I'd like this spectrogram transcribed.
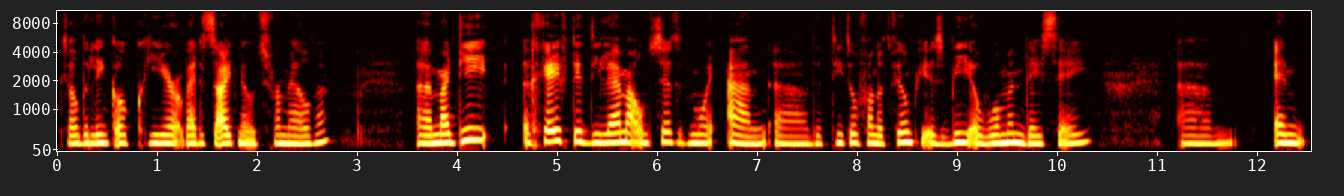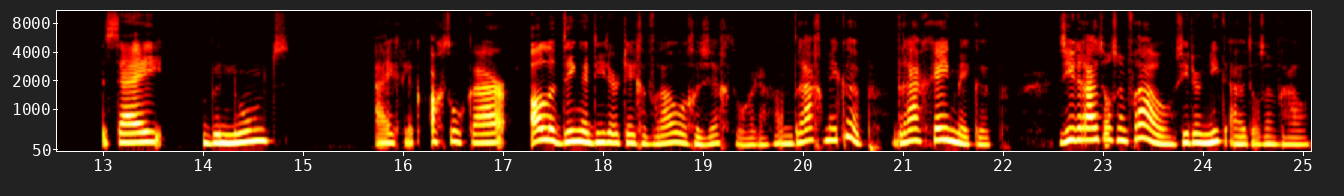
Ik zal de link ook hier bij de side notes vermelden. maar die geeft dit dilemma ontzettend mooi aan. De titel van het filmpje is Be a Woman, They Say. Um, en zij benoemt eigenlijk achter elkaar alle dingen die er tegen vrouwen gezegd worden. Van draag make-up, draag geen make-up. Zie eruit als een vrouw, zie er niet uit als een vrouw.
